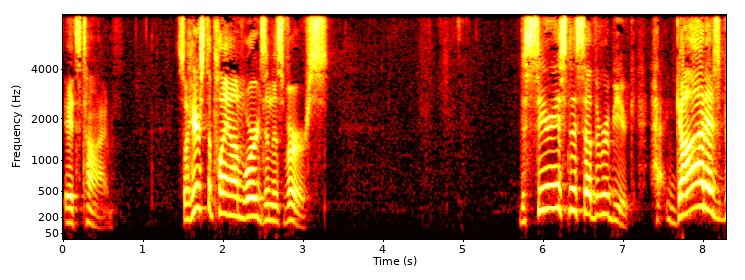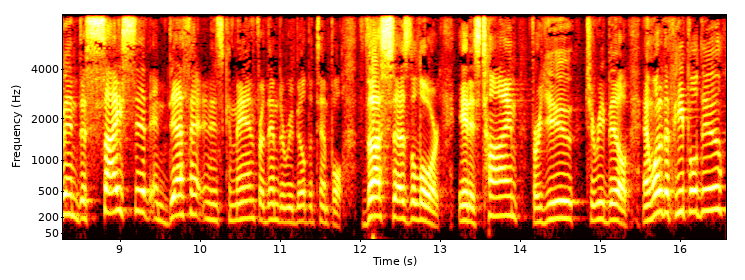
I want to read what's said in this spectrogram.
it's time. So here's the play on words in this verse the seriousness of the rebuke. God has been decisive and definite in his command for them to rebuild the temple. Thus says the Lord, it is time for you to rebuild. And what do the people do?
